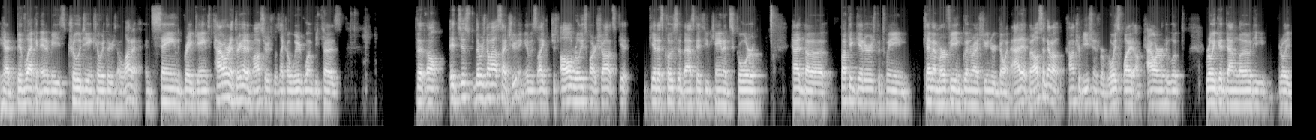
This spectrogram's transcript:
We had Bivouac and Enemies, Trilogy and Killer Threes. A lot of insane, great games. Power and Three Headed Monsters was like a weird one because the it just there was no outside shooting. It was like just all really smart shots. Get get as close to the basket as you can and score. Had the bucket getters between Kevin Murphy and Glenn Rice Jr. going at it, but also got a contributions from Royce White on power, who looked really good down low. He really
